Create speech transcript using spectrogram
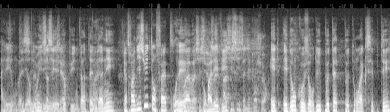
allez, on va dire Oui, depuis, ça, c'est clair. depuis une vingtaine Ouais. d'années. 98 en fait. Ouais, Ouais, bah, c'est pour sûr, aller ça- vite. Ah, si, si, c'est le déclencheur. Et, et donc aujourd'hui, peut-être peut-on accepter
